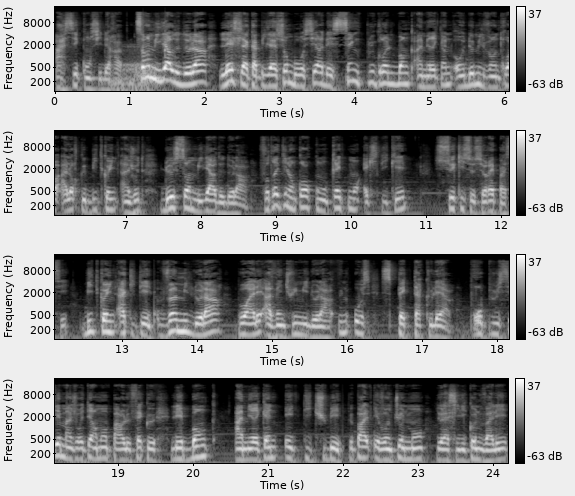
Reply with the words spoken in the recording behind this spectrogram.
assez considérable. 100 milliards de dollars laisse la capitalisation boursière des 5 plus grandes banques américaines en 2023 alors que Bitcoin ajoute 200 milliards de dollars. Faudrait-il encore concrètement expliquer ce qui se serait passé? Bitcoin a quitté 20 000 dollars pour aller à 28 000 dollars. Une hausse spectaculaire, propulsée majoritairement par le fait que les banques américaines aient titubé. Je parle éventuellement de la Silicon Valley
